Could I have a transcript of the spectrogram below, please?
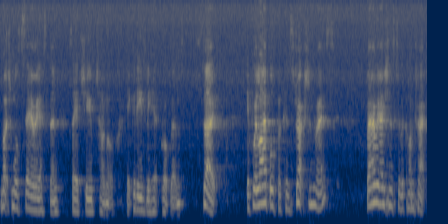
much more serious than say a tube tunnel. It could easily hit problems. So if we're liable for construction risk, variations to the contract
